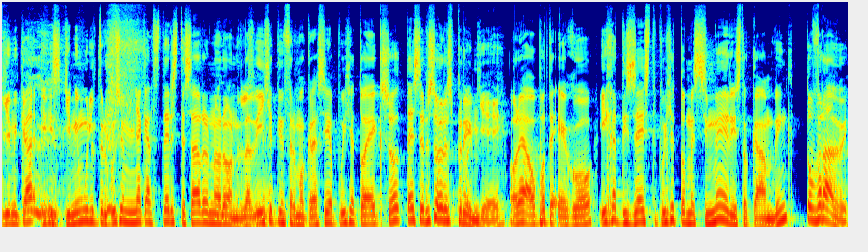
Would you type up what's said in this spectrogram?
Γενικά η σκηνή μου λειτουργούσε με μια καθυστέρηση 4 ωρών. Δηλαδή είχε την θερμοκρασία που είχε το έξω 4 ώρες πριν. Οκ. Ωραία, οπότε εγώ είχα τη ζέστη που είχε το μεσημέρι στο κάμπινγκ το βράδυ.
